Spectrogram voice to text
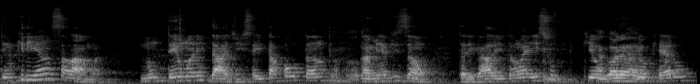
Tem criança lá, mano. Não tem humanidade. Isso aí tá faltando, tá faltando. na minha visão, tá ligado? Então é isso que eu, Agora, que eu quero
